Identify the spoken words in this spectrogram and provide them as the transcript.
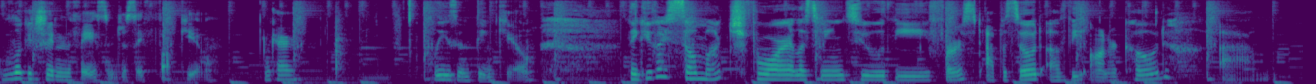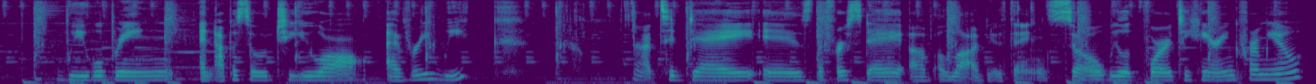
look it straight in the face and just say, fuck you. Okay? Please and thank you. Thank you guys so much for listening to the first episode of The Honor Code. Um, we will bring an episode to you all every week. Uh, today is the first day of a lot of new things. So we look forward to hearing from you.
